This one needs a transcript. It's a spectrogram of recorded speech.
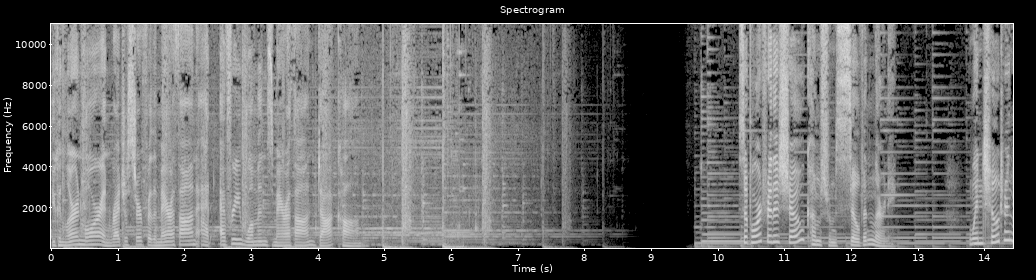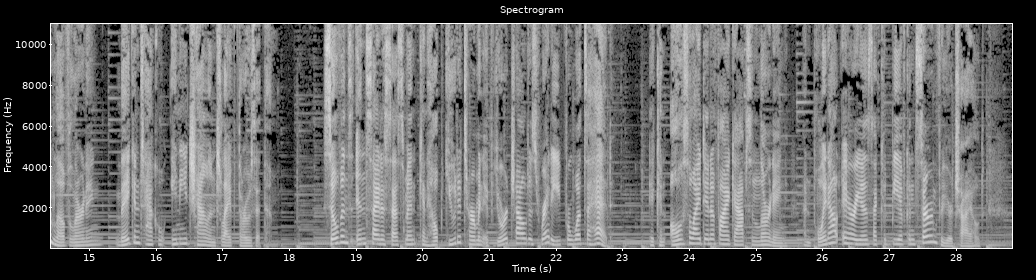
You can learn more and register for the marathon at everywomansmarathon.com. Support for this show comes from Sylvan Learning. When children love learning, they can tackle any challenge life throws at them. Sylvan's Insight Assessment can help you determine if your child is ready for what's ahead. It can also identify gaps in learning and point out areas that could be of concern for your child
